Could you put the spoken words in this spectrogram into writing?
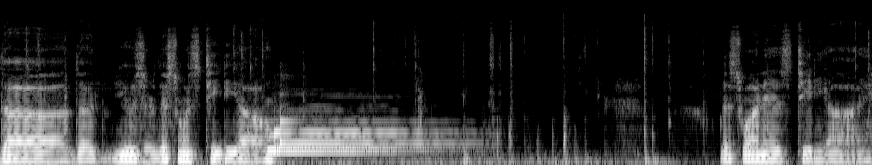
the the user. This one's TDO. This one is TDI.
